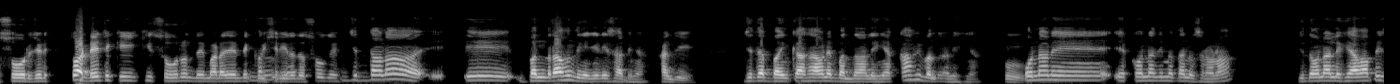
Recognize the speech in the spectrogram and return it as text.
ਸੁਰ ਜਿਹੜੇ ਤੁਹਾਡੇ ਚ ਕੀ ਕੀ ਸੁਰ ਹੁੰਦੇ ਮਾੜਾ ਜਿਹਾ ਇਹਦੇ ਕਵਿਸ਼ਰੀ ਦਾ ਦੱਸੋਗੇ? ਜਿੱਦਾਂ ਨਾ ਇਹ- ਬੰਦਨਾ ਹੁੰਦੀਆਂ ਜਿਹੜੀਆਂ ਸਾਡੀਆਂ। ਹਾਂਜੀ। ਜਿੱਦਾਂ ਬੈਂਕਾ ਸਾਹਿਬ ਨੇ ਬੰਦਨਾ ਲਿਖੀਆਂ ਕਾਫੀ ਬੰਦਨਾ ਲਿਖੀਆਂ। ਉਹਨਾਂ ਨੇ ਇੱਕ ਉਹਨਾਂ ਦੀ ਮੈਂ ਤੁਹਾਨੂੰ ਸੁਣਾਉਣਾ ਜਦੋਂ ਉਹਨਾਂ ਲਿਖਿਆ ਵਾ ਵੀ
